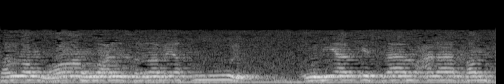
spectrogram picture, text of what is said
صلى الله عليه وسلم يقول بني الإسلام على خمس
